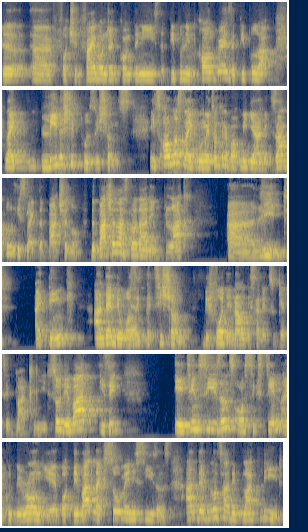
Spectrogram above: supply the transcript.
the uh, Fortune 500 companies, the people in Congress, the people are like leadership positions. It's almost like when we're talking about media, an example is like The Bachelor. The Bachelor has not had a black uh, lead, I think. And then there was Yes. a petition before they now decided to get a black lead. So they've had, is it 18 seasons or 16? I could be wrong here, but they've had like so many seasons and they've not had a black lead.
